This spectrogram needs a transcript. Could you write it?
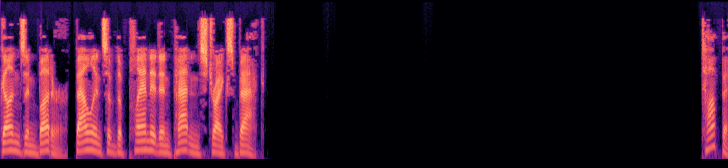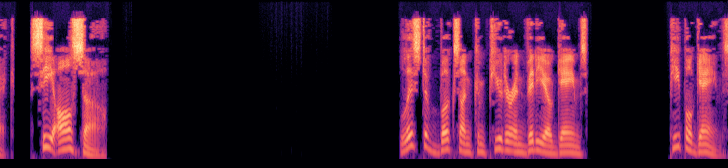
Guns and Butter, Balance of the Planet and Patton Strikes Back. See also List of books on computer and video games. People Games.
